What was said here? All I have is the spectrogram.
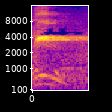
О!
